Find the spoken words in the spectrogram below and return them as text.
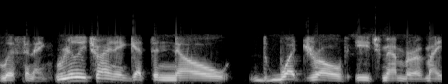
listening, really trying to get to know what drove each member of my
